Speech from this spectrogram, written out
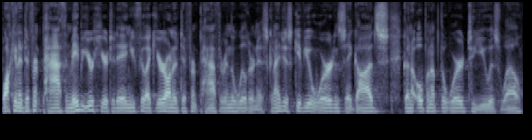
Walking a different path, and maybe you're here today and you feel like you're on a different path or in the wilderness. Can I just give you a word and say God's going to open up the word to you as well?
